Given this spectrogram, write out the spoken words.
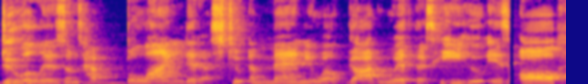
dualisms have blinded us to Emmanuel, God with us, He who is all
